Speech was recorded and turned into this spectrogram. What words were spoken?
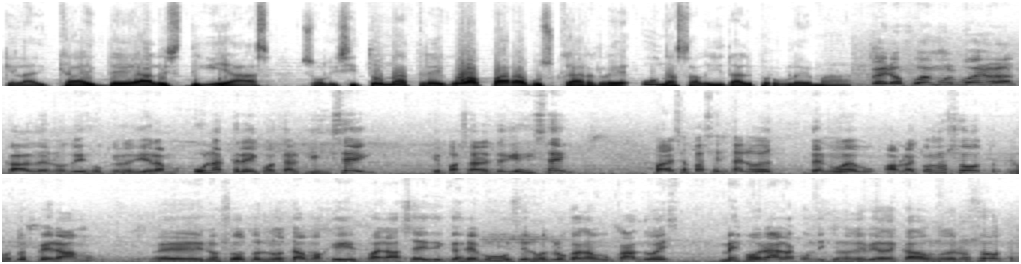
que el alcalde Alex Díaz solicitó una tregua para buscarle una salida al problema. Pero fue muy bueno, el alcalde nos dijo que le diéramos una tregua hasta el 16, que pasara este 16, para ese para sentarnos de, nuevo a hablar con nosotros, nosotros esperamos, eh, nosotros no estamos aquí para hacer que rebuse, nosotros lo que estamos buscando es mejorar las condiciones de vida de cada uno de nosotros.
